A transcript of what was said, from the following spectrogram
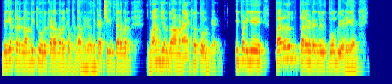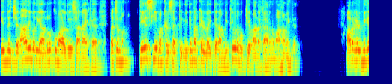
மிகப்பெரிய நம்பிக்கையோடு களமிறக்கப்பட்ட அவர்களது கட்சியின் தலைவர் ரஞ்சன் ராமநாயக்க தோல்வியடைந்தார் இப்படியே பலரும் பல இடங்களில் தோல்வியடைய இந்த ஜனாதிபதி அன்ருகுமார் தேசாநாயக்க மற்றும் தேசிய மக்கள் சக்தி மீது மக்கள் வைத்த நம்பிக்கை ஒரு முக்கியமான காரணமாக அமைந்தது. அவர்கள் மிக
